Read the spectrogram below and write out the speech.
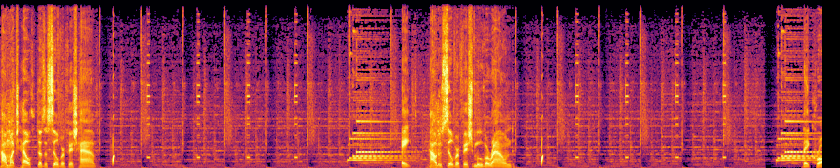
How much health does a silverfish have? Eight. How do silverfish move around? They crawl.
